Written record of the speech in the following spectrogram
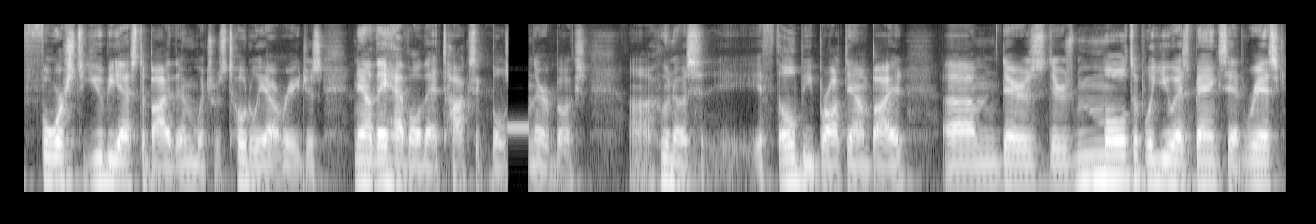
forced UBS to buy them, which was totally outrageous. Now they have all that toxic bullshit on their books. Uh, who knows if they'll be brought down by it? Um, there's there's multiple U.S. banks at risk.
